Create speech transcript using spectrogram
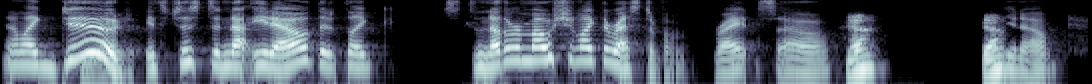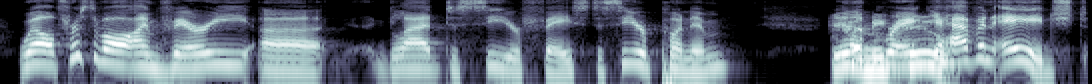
And I'm like, dude, it's just enough. You know, there's like another emotion like the rest of them, right? So Yeah. Yeah. you know. Well, first of all, I'm very uh glad to see your face, to see your punim. You Yeah, look me great. too. You haven't aged.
